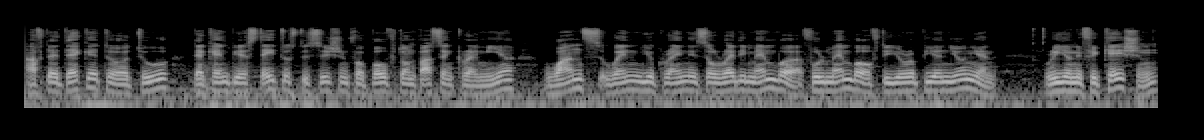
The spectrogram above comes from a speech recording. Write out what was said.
After a decade or two, there can be a status decision for both Donbass and Crimea once when Ukraine is already member, full member of the European Union. Reunification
